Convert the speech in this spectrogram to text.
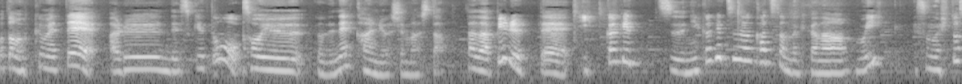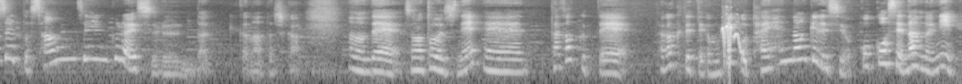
ことも含めてあるんですけどそういうのでね管理をしました。ただピルって1ヶ月2ヶ月買ってたんだっけかな。もうその1セット3000円くらいするんだっけかな確か。なのでその当時ね、えー、高くて高くてっていうかもう結構大変なわけですよ。高校生なのに、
